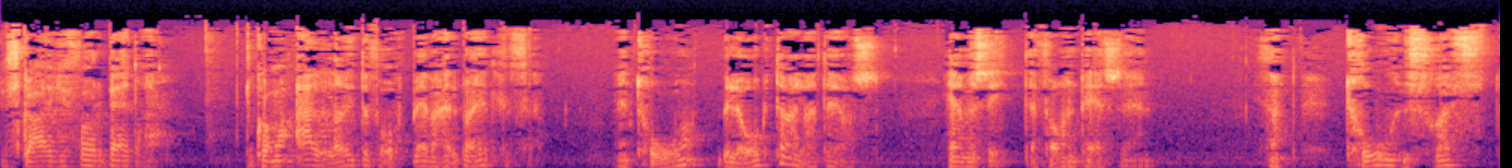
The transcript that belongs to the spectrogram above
Du skal ikke få det bedre. Du kommer aldri til å få oppleve helbredelse. Men troa vil òg tale til oss her vi sitter foran PC-en. Troens røst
